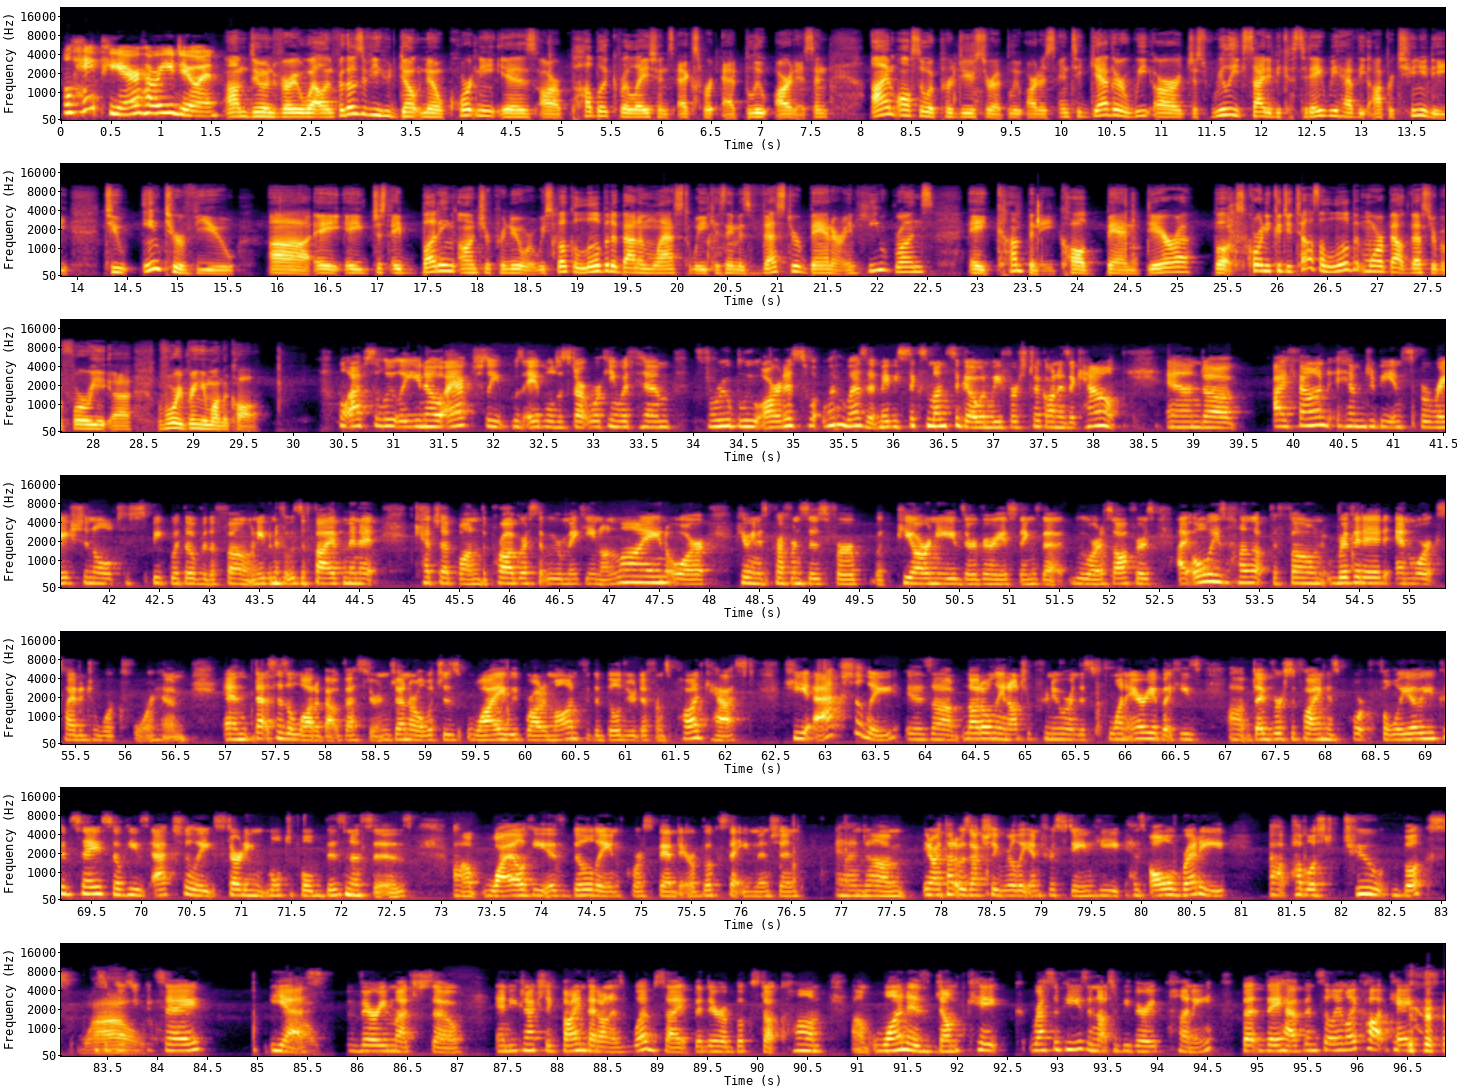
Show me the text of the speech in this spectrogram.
Well, hey, Pierre, how are you doing? I'm doing very well. And for those of you who don't know, Courtney is our public relations expert at Blue Artist. And I'm also a producer at Blue Artist. And together we are just really excited because today we have the opportunity to interview uh, a, a just a budding entrepreneur. We spoke a little bit about him last week. His name is Vester Banner, and he runs a company called Bandiera Books. Courtney, could you tell us a little bit more about Vester before we uh, before we bring him on the call? Well, absolutely. You know, I actually was able to start working with him through Blue Artists. When was it? Maybe six months ago when we first took on his account. And uh, I found him to be inspirational to speak with over the phone, even if it was a five minute catch up on the progress that we were making online or hearing his preferences for what PR needs or various things that Blue Artist offers. I always hung up the phone riveted and more excited to work for him. And that says a lot about Vester in general, which is why we brought him on for the Build Your Difference podcast he actually is um, not only an entrepreneur in this one area, but he's uh, diversifying his portfolio, you could say. He's actually starting multiple businesses uh, while he is building, of course, Bandiera Books that you mentioned. And, um, you know, I thought it was actually really interesting. He has already uh, published two books, wow. I suppose you could say. Yes, wow. very much so and you can actually find that on his website, bandierabooks.com. Um, one is dump cake recipes and not to be very punny, but they have been selling like hotcakes.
